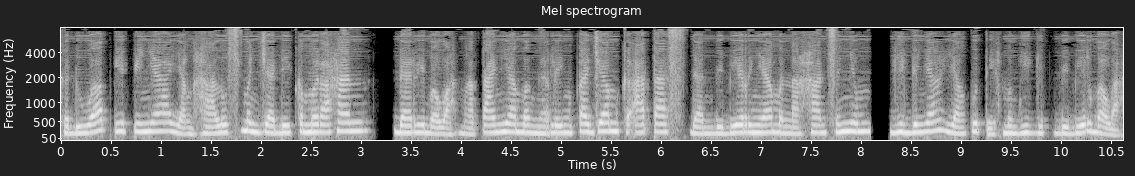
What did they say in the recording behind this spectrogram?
Kedua pipinya yang halus menjadi kemerahan, dari bawah matanya mengerling tajam ke atas dan bibirnya menahan senyum, giginya yang putih menggigit bibir bawah.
